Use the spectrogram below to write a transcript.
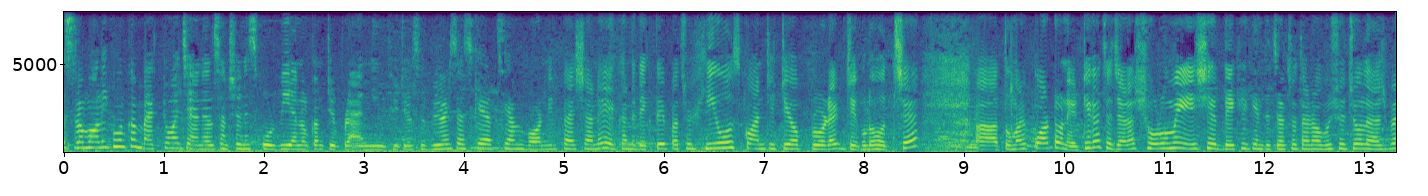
আসসালামু আলাইকুম welcome back to my channel sunshine sport and welcome to brand new video so viewers আজকে আছি আমি বর্নিল ফ্যাশনে এখানে দেখতেই পাচ্ছ হিউজ কোয়ান্টিটি অফ প্রোডাক্ট যেগুলো হচ্ছে তোমার কটনের ঠিক আছে? যারা শোরুমে এসে দেখে কিনতে চাচ্ছ তারা অবশ্যই চলে আসবে।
